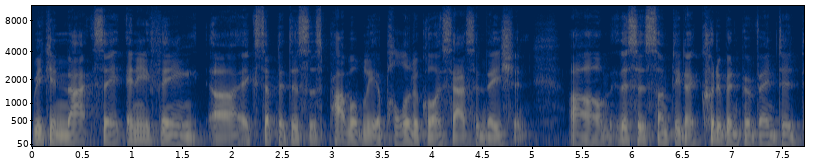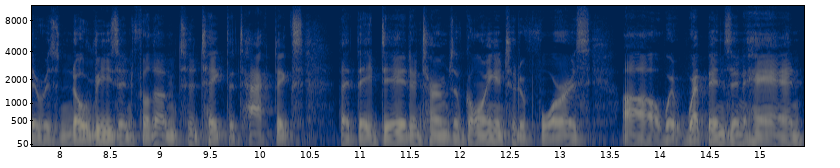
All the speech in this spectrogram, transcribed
we cannot say anything uh, except that this is probably a political assassination. Um, this is something that could have been prevented. There was no reason for them to take the tactics that they did in terms of going into the forest uh, with weapons in hand,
